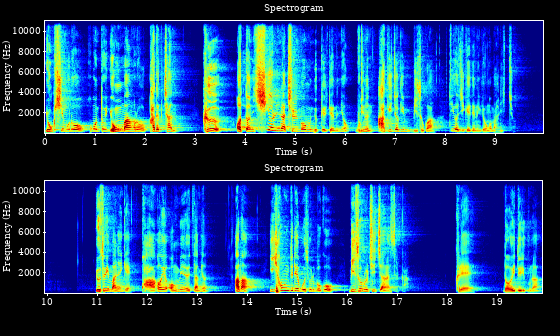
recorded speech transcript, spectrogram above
욕심으로 혹은 또 욕망으로 가득 찬 그 어떤 희열이나 즐거움을 느낄 때는요, 우리는 악의적인 미소가 띄어지게 되는 경우가 많이 있죠. 요셉이 만약에 과거에 얽매였다면 아마 이 형들의 모습을 보고 미소를 짓지 않았을까? 그래, 너희들이구나.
